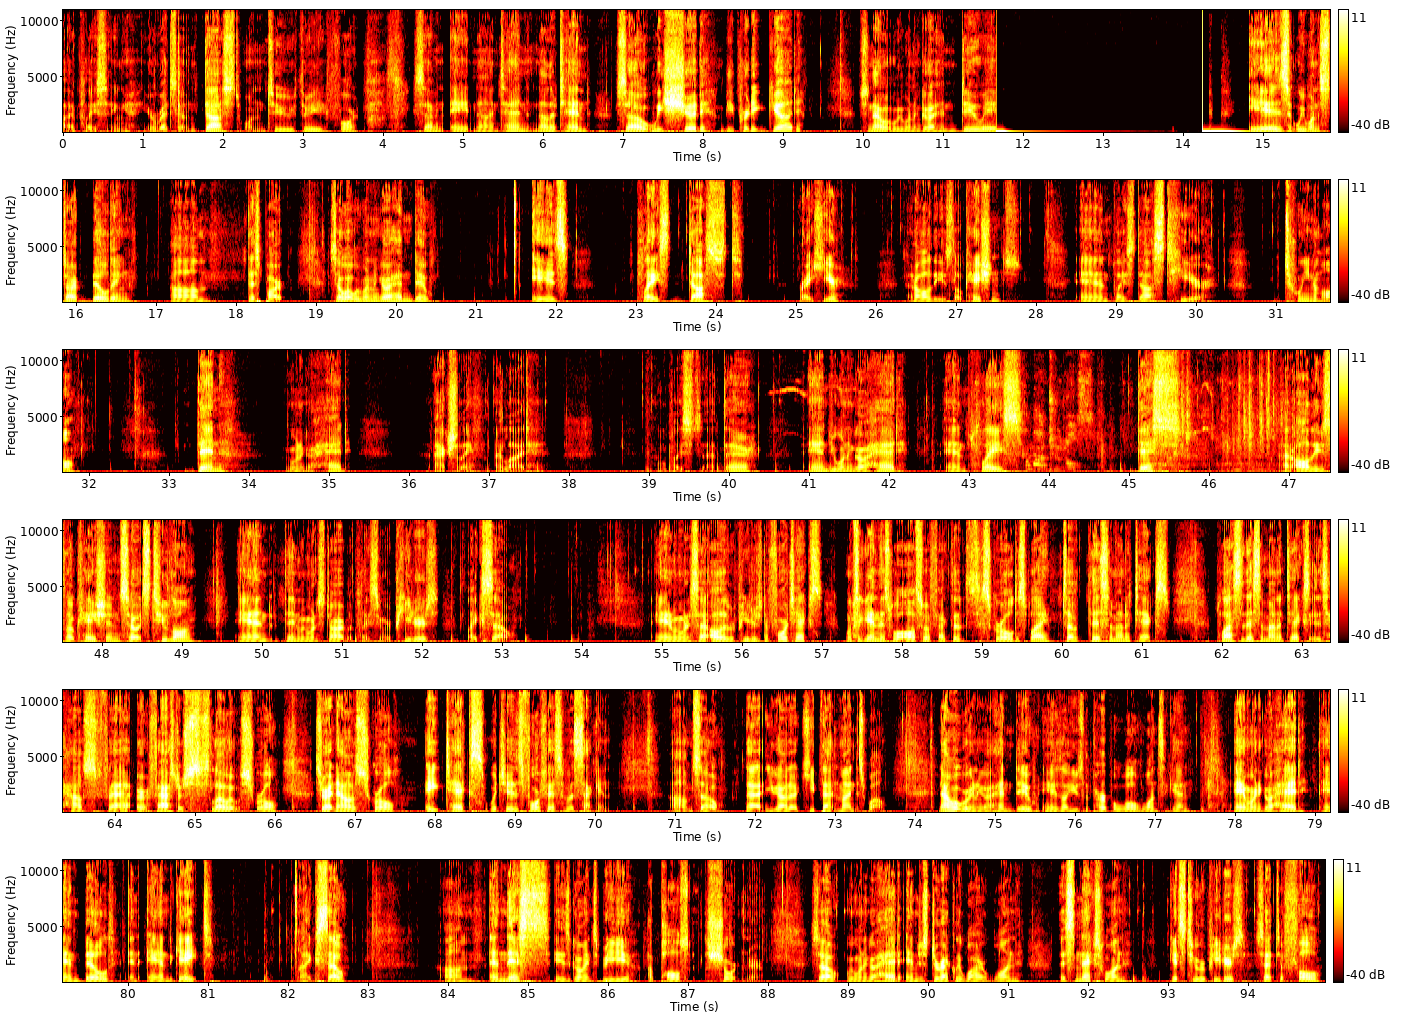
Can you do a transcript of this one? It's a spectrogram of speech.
by placing your redstone dust. One two three four seven eight nine ten. Another ten. So we should be pretty good. So now what we want to go ahead and do is, is we want to start building um, this part. So what we want to go ahead and do is place dust right here at all these locations and place dust here between them all. Then we want to go ahead. Actually, I lied. We'll place that there. And you want to go ahead and place on, this at all these locations so it's too long and then we want to start by placing repeaters like so and we want to set all the repeaters to 4 ticks. Once again this will also affect the scroll display. So this amount of ticks plus this amount of ticks is how fa or fast or slow it will scroll. So right now it'll scroll 8 ticks which is 4 fifths of a second. Um, so that you got to keep that in mind as well. Now what we're going to go ahead and do is I'll use the purple wool once again. And we're going to go ahead and build an AND gate like so. Um, and this is going to be a pulse shortener. So we want to go ahead and just directly wire one. This next one gets two repeaters set to full,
